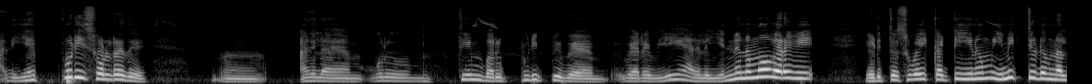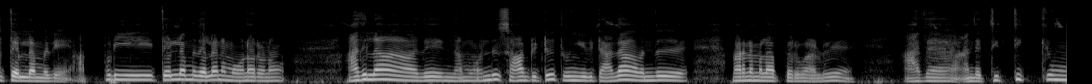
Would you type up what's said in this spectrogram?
அது எப்படி சொல்கிறது அதில் ஒரு தீம்பரு பிடிப்பு வெ விரவி அதில் என்னென்னமோ விரவி. எடுத்த சுவை கட்டியினும் இனித்திடும் நல் தெல்லமுதே. அப்படி தெல்லமுதெல்லாம் நம்ம உணரணும். அதெல்லாம் அது நம்ம வந்து சாப்பிட்டுட்டு தூங்கிக்கிட்டு அதான் வந்து மரணமலா பெருவாழ்வு. அதை அந்த தித்திக்கும்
